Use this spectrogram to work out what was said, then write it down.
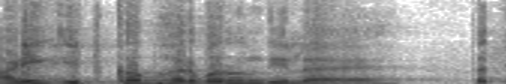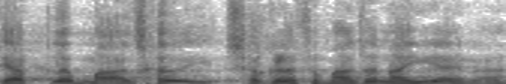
आणि इतकं भरभरून दिलंय तर त्यातलं माझं सगळंच माझं नाही आहे ना.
